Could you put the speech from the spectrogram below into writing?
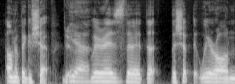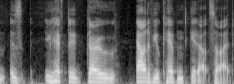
on a bigger ship. Yeah. Yeah. Whereas the, the, the ship that we're on is you have to go out of your cabin to get outside.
